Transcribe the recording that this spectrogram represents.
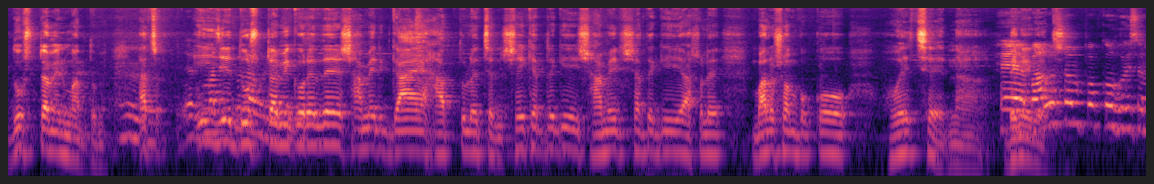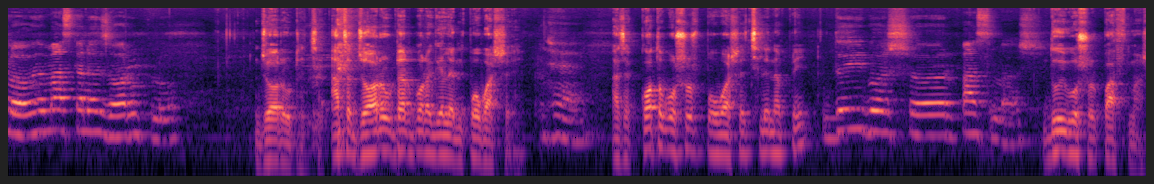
দুষ্টামির মাধ্যমে। আচ্ছা এই মানে যে দুষ্টামি করে যে স্বামীর গায়ে হাত তুলেছেন সেই ক্ষেত্রে কি স্বামীর সাথে কি আসলে ভালো সম্পর্ক হয়েছে না হ্যাঁ ভালো সম্পর্ক হয়েছিল মাঝখানে জ্বর উঠল। জ্বর উঠেছে। আচ্ছা জ্বর ওঠার পরে গেলেন প্রবাসে? হ্যাঁ। আচ্ছা কত বছর প্রবাসে ছিলেন আপনি? দুই বছর পাঁচ মাস। দুই বছর পাঁচ মাস।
